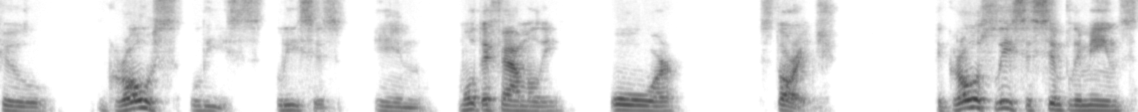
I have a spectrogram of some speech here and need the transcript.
to gross lease leases in multifamily or storage. The gross leases simply means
